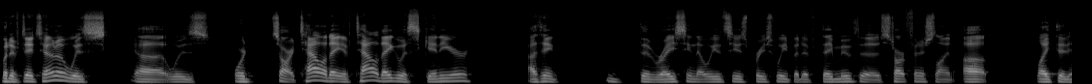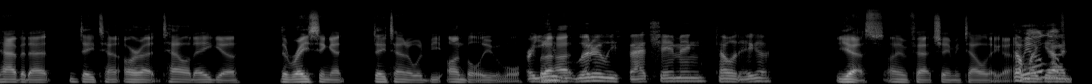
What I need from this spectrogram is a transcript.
but if Daytona was uh was or sorry Talladega, if Talladega was skinnier, I think the racing that we would see is pretty sweet. But if they move the start finish line up like they have it at Daytona or at Talladega, the racing at Daytona would be unbelievable. Are you I- literally fat shaming Talladega? yes, I am fat shaming Talladega. Oh I mean, my I love, god!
